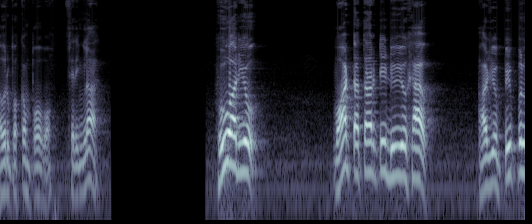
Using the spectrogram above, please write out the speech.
அவர் பக்கம் போவோம். சரிங்களா? Who are you what authority do you have are you people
